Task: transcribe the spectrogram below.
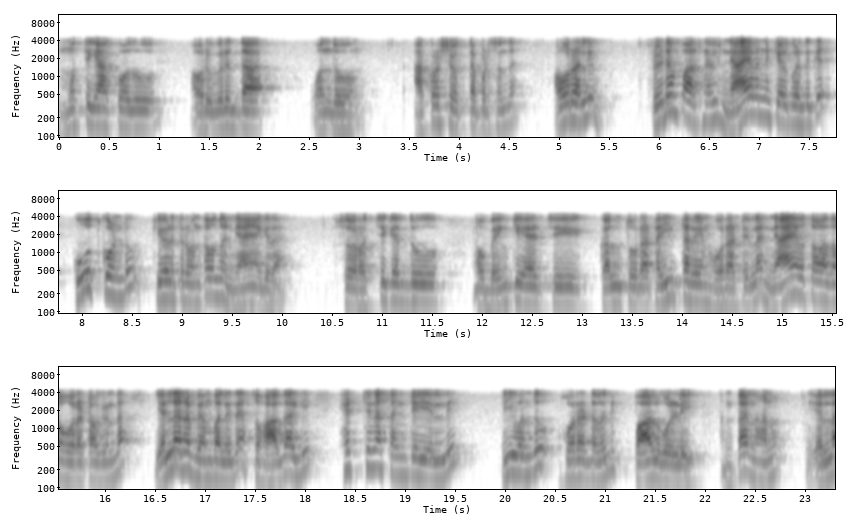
ಮುತ್ತಿಗೆ ಹಾಕೋದು, ಅವ್ರ ವಿರುದ್ಧ ಒಂದು ಆಕ್ರೋಶ ವ್ಯಕ್ತಪಡಿಸೋದು, ಅವರಲ್ಲಿ ಫ್ರೀಡಮ್ ಪಾರ್ಕ್ನಲ್ಲಿ ನ್ಯಾಯವನ್ನು ಕೇಳ್ಕೊಳ್ಳೋದಕ್ಕೆ ಕೂತ್ಕೊಂಡು ಕೇಳ್ತಿರುವಂಥ ಒಂದು ನ್ಯಾಯ ಆಗಿದೆ. ಸೊ ರೊಚ್ಚಿಗೆದ್ದು ನಾವು ಬೆಂಕಿ ಹಚ್ಚಿ, ಕಲ್ಲು ತೂರಾಟ, ಈ ಥರ ಏನು ಹೋರಾಟ ಇಲ್ಲ. ನ್ಯಾಯಯುತವಾದ ಹೋರಾಟದಿಂದ ಎಲ್ಲರ ಬೆಂಬಲ ಇದೆ ಸೊ ಹಾಗಾಗಿ ಹೆಚ್ಚಿನ ಸಂಖ್ಯೆಯಲ್ಲಿ ಈ ಒಂದು ಹೋರಾಟದಲ್ಲಿ ಪಾಲ್ಗೊಳ್ಳಿ ಅಂತ ನಾನು ಎಲ್ಲ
